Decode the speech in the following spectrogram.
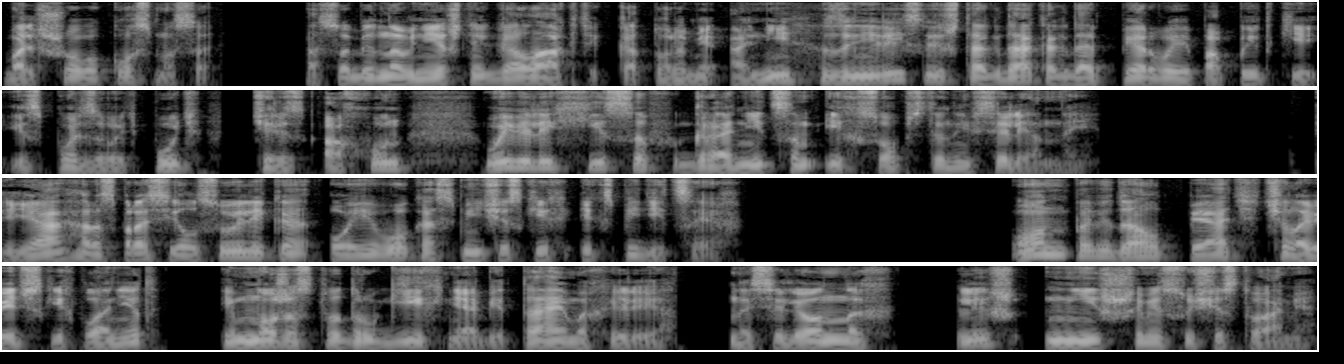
большого космоса, особенно внешних галактик, которыми они занялись лишь тогда, когда первые попытки использовать путь через Ахун вывели хиссов к границам их собственной Вселенной. Я расспросил Суйлика о его космических экспедициях. Он повидал пять человеческих планет и множество других необитаемых или населенных лишь низшими существами.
